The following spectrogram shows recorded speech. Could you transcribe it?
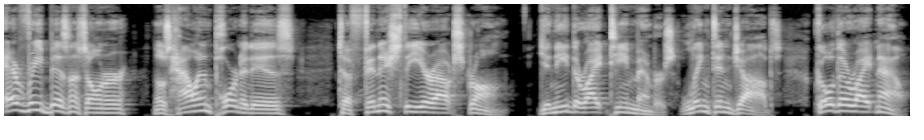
Every business owner knows how important it is to finish the year out strong. You need the right team members. LinkedIn jobs. Go there right now.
